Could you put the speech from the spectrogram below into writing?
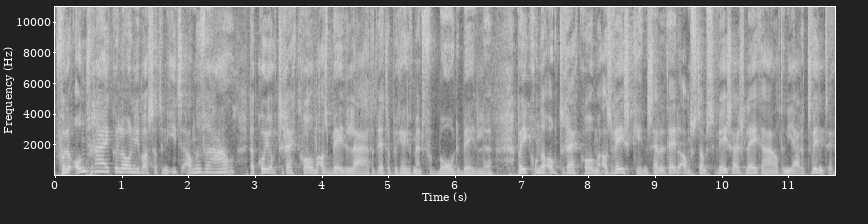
Voor de onvrije kolonie was dat een iets ander verhaal. Daar kon je ook terechtkomen als bedelaar. Dat werd op een gegeven moment verboden, bedelen. Maar je kon daar ook terechtkomen als weeskind. Ze hebben het hele Amsterdamse weeshuis leeggehaald in de jaren twintig.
